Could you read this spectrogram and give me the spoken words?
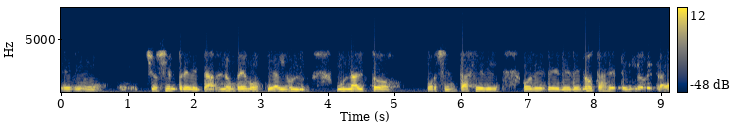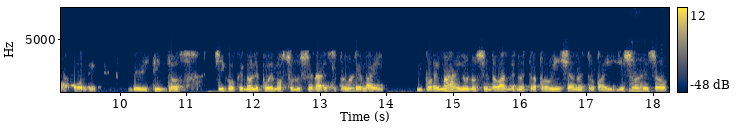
Eh, yo siempre no vemos que hay un, un alto porcentaje de o de, de, notas de pedido de trabajo de, de distintos chicos que no le podemos solucionar ese problema y, y por ahí más de uno se nos van de nuestra provincia a nuestro país. Y eso eso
